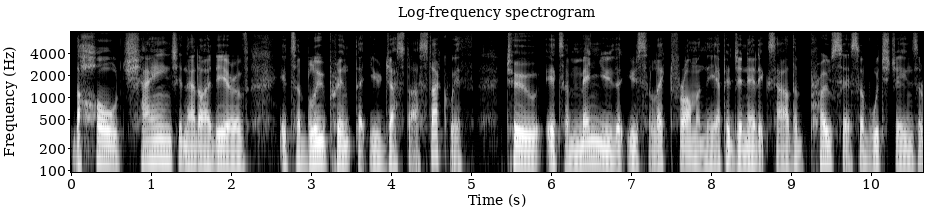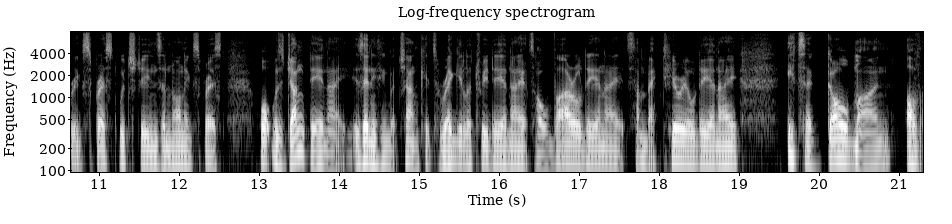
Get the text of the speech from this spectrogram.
The whole change in that idea of it's a blueprint that you just are stuck with to it's a menu that you select from, and the epigenetics are the process of which genes are expressed, which genes are non expressed. What was junk DNA is anything but junk. It's regulatory DNA, it's whole viral DNA, it's some bacterial DNA. It's a gold mine of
